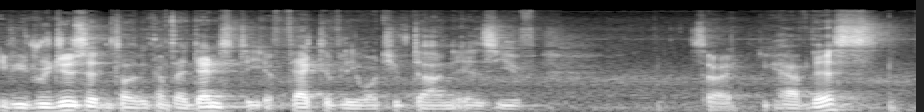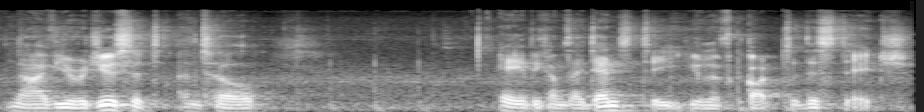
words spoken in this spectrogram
if you reduce it until it becomes identity, effectively what you've done is you've, sorry, you have this. Now if you reduce it until A becomes identity, you'll have got to this stage.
